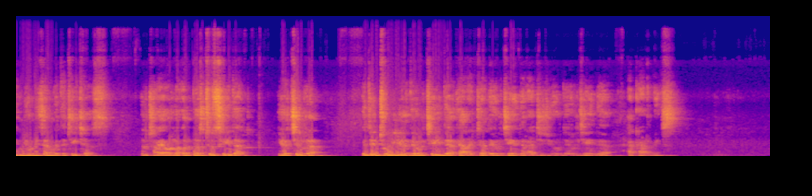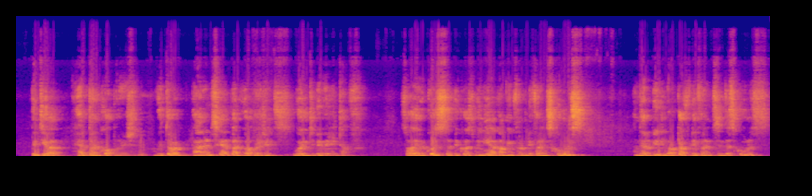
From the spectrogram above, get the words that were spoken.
In unison with the teachers. We'll try our level best to see that your children, within two years, they will change their character, they will change their attitude, they will change their academics with your help and cooperation. Without parents' help and cooperation, it's going to be very tough. So I request, because many are coming from different schools, and there will be a lot of difference in the schools.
